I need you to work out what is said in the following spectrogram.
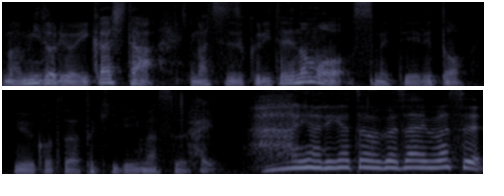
まあ、緑を生かしたまちづくりというのも進めているということだと聞いています。はい、はい、ありがとうございます。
